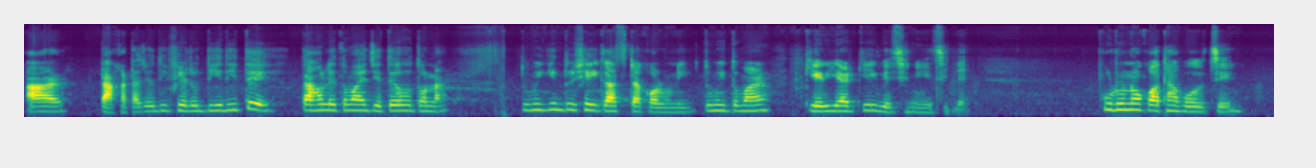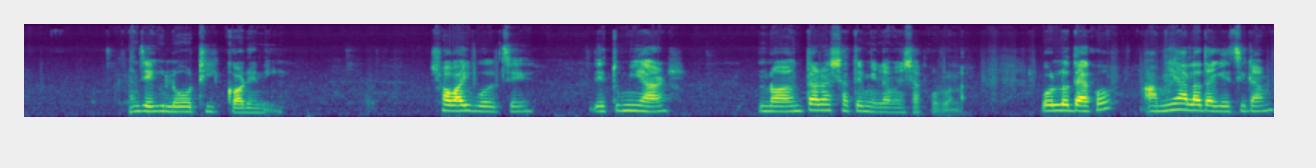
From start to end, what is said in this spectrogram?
আর টাকাটা যদি ফেরত দিয়ে দিতে, তাহলে তোমায় যেতে হতো না। তুমি কিন্তু সেই কাজটা করনি। তুমি তোমার কেরিয়ারকেই বেছে নিয়েছিলে। পুরনো কথা বলছে যেগুলো ঠিক করেনি। সবাই বলছে যে, তুমি আর নয়নতারার সাথে মেলামেশা করো না। বলল, দেখো, আমি আলাদা গেছিলাম।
